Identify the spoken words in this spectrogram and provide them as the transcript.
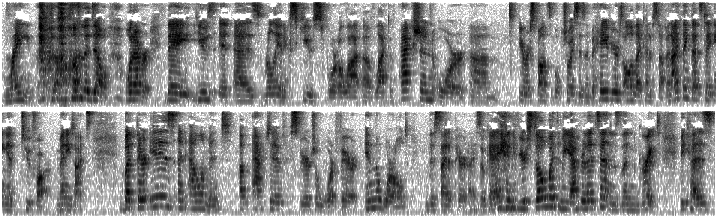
rain on the devil, whatever. They use it as really an excuse for a lot of lack of action or um, irresponsible choices and behaviors, all of that kind of stuff. And I think that's taking it too far many times. But there is an element of active spiritual warfare in the world this side of paradise, okay? And if you're still with me after that sentence, then great. Because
